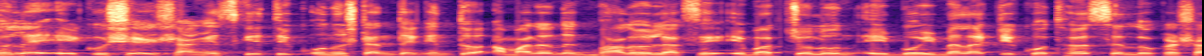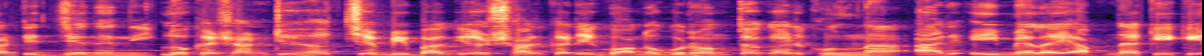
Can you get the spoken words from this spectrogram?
আসলে একুশের সাংস্কৃতিক অনুষ্ঠানটা কিন্তু আমার অনেক ভালোই লাগছে। এবার চলুন এই বইমেলাটি কোথায় হচ্ছে লোকেশনটি জেনে নিই। লোকেশনটি হচ্ছে বিভাগীয় সরকারি গণগ্রন্থকার খুলনা। আর এই মেলায় আপনার কে কে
